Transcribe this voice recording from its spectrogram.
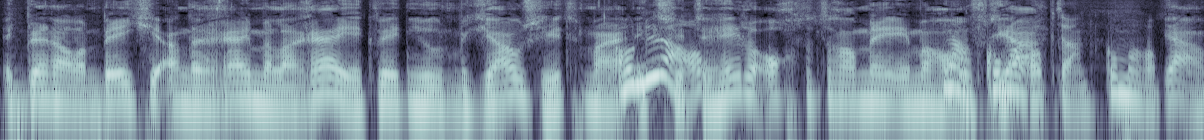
ik ben al een beetje aan de rijmelarij. Ik weet niet hoe het met jou zit, maar Oh, ik al? zit de hele ochtend er al mee in mijn Nou, hoofd. kom ja, maar op dan, kom maar op. Ja,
